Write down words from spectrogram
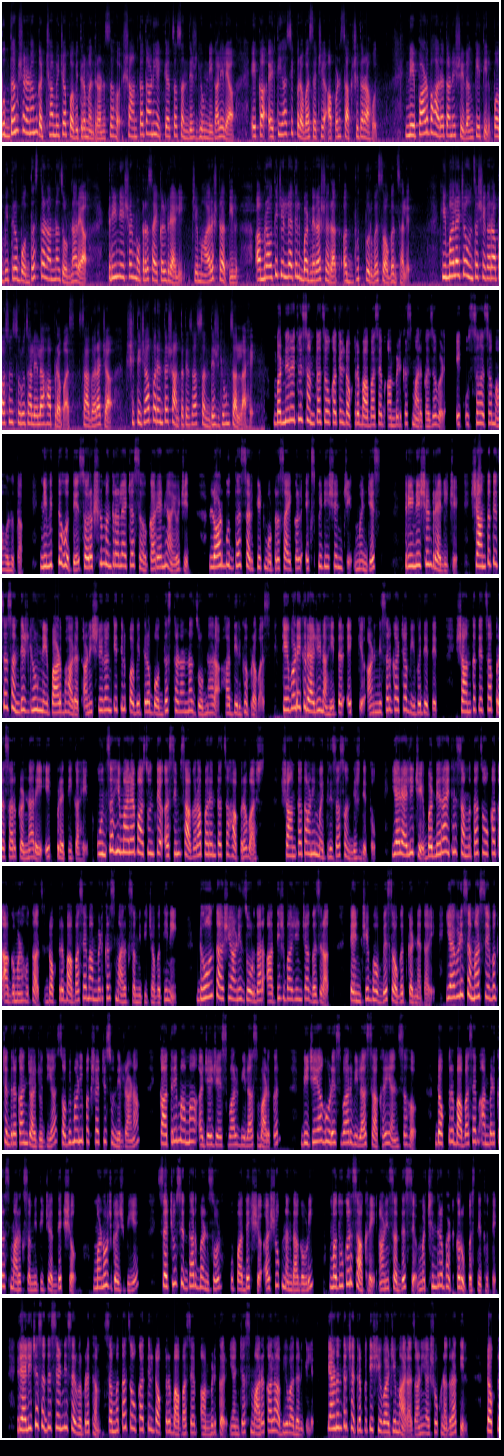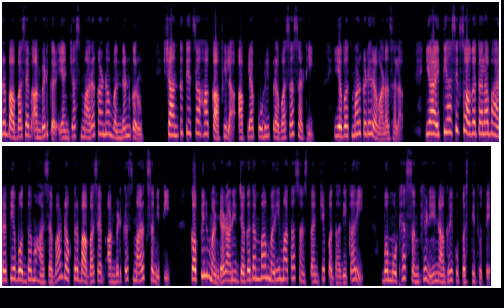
बुद्धम शरणम गच्छामीच्या पवित्र मंत्रांसह शांतता आणि ऐक्याचा संदेश घेऊन निघालेल्या एका ऐतिहासिक प्रवासाचे आपण साक्षीदार आहोत. नेपाळ भारत आणि श्रीलंकेतील पवित्र बौद्ध स्थळांना जोडणाऱ्या ट्री नेशन मोटरसायकल रॅली जे महाराष्ट्रातील अमरावती जिल्ह्यातील बडनेरा शहरात अद्भुतपूर्व स्वागत झाले. हिमालयाच्या उंच शिखरापासून सुरू झालेला हा प्रवास सागराच्या क्षितिजापर्यंत शांततेचा संदेश घेऊन चालला आहे. बडनेरा येथील समता चौकातील डॉक्टर बाबासाहेब आंबेडकर स्मारकाजवळ एक उत्साहाचा माहोल होता. निमित्त होते संरक्षण मंत्रालयाच्या सहकार्याने आयोजित लॉर्ड बुद्ध सर्किट मोटरसायकल एक्सपिडिशनचे म्हणजेच ट्रिनेशन रॅलीचे. शांततेचा संदेश घेऊन नेपाळ भारत आणि श्रीलंकेतील पवित्र बौद्ध स्थळांना जोडणारा हा दीर्घ प्रवास. केवळ एक रॅली नाही तर ऐक्य आणि निसर्गाच्या विविधतेत शांततेचा प्रसार करणारे एक प्रतीक आहे. उंच हिमालयापासून ते असीम सागरापर्यंतचा हा प्रवास शांतता आणि मैत्रीचा संदेश देतो. या रॅलीचे बडनेरा येथील समता चौकात आगमन होताच डॉक्टर बाबासाहेब आंबेडकर स्मारक समितीच्या वतीने ढोल ताशे आणि जोरदार आतिषबाजींच्या गजरात त्यांचे भव्य स्वागत करण्यात आले. यावेळी समाजसेवक चंद्रकांत जाजोदिया स्वाभिमानी पक्षाचे सुनील राणा कात्रे मामा अजय जयस्वाल विलास वाडकर विजया घोडेस्वार विलास साखरे यांसह डॉक्टर बाबासाहेब आंबेडकर स्मारक समितीचे अध्यक्ष मनोज गजबिये सचिव सिद्धार्थ बनसोड उपाध्यक्ष अशोक नंदागौडी मधुकर साखरे आणि सदस्य मच्छिंद्र भटकर उपस्थित होते. रॅलीच्या सदस्यांनी सर्वप्रथम समता चौकातील डॉक्टर बाबासाहेब आंबेडकर यांच्या स्मारकाला अभिवादन केले. त्यानंतर छत्रपती शिवाजी महाराज आणि अशोकनगरातील डॉक्टर बाबासाहेब आंबेडकर यांच्या स्मारकांना वंदन करून शांततेचा हा काफिला आपल्या पुढील प्रवासासाठी यवतमाळकडे रवाना झाला. या ऐतिहासिक स्वागताला भारतीय बौद्ध महासभा डॉक्टर बाबासाहेब आंबेडकर स्मारक समिती कपिल मंडळ आणि जगदंबा मरीमाता संस्थांचे पदाधिकारी व मोठ्या संख्येने नागरिक उपस्थित होते.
